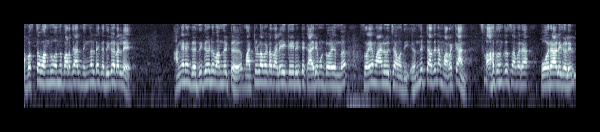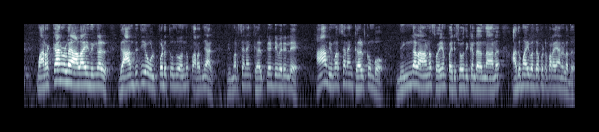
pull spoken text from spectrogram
അവസ്ഥ വന്നു എന്ന് പറഞ്ഞാൽ നിങ്ങളുടെ ഗതികേടല്ലേ? അങ്ങനെ ഗതികേട് വന്നിട്ട് മറ്റുള്ളവരുടെ തലയിൽ കയറിയിട്ട് കാര്യമുണ്ടോ എന്ന് സ്വയം ആലോചിച്ചാൽ മതി. എന്നിട്ട് അതിനെ മറക്കാൻ സ്വാതന്ത്ര്യ സമര പോരാളികളിൽ മറക്കാനുള്ള ആളായി നിങ്ങൾ ഗാന്ധിജിയെ ഉൾപ്പെടുത്തുന്നു എന്ന് പറഞ്ഞാൽ വിമർശനം കേൾക്കേണ്ടി വരില്ലേ? ആ വിമർശനം കേൾക്കുമ്പോൾ നിങ്ങളാണ് സ്വയം പരിശോധിക്കേണ്ടതെന്നാണ് അതുമായി ബന്ധപ്പെട്ട് പറയാനുള്ളത്.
